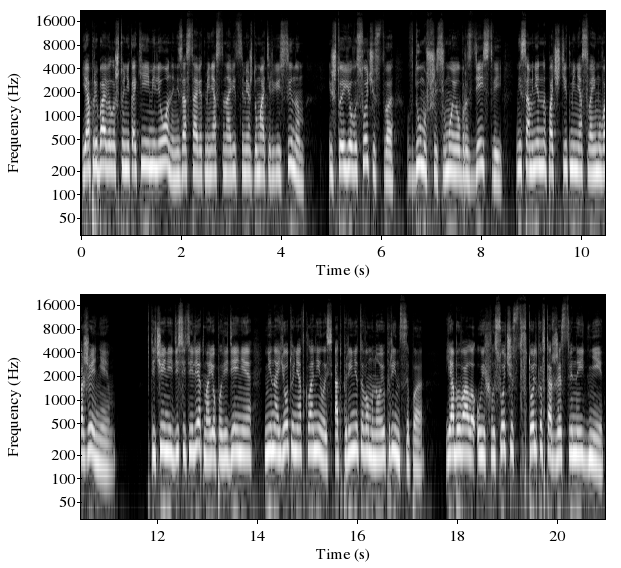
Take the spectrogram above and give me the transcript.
Я прибавила, что никакие миллионы не заставят меня становиться между матерью и сыном, и что ее высочество, вдумавшись в мой образ действий, несомненно почтит меня своим уважением». В течение десяти лет мое поведение ни на йоту не отклонилось от принятого мною принципа. Я бывала у их высочеств только в торжественные дни,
